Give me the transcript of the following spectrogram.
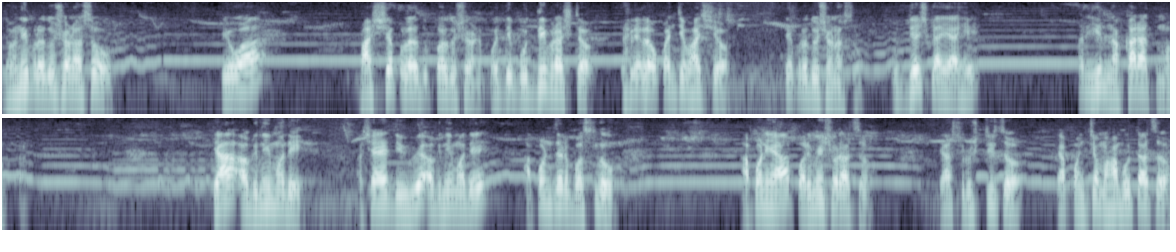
ध्वनी प्रदूषण असो किंवा भाष्य प्र प्रदूषण बुद्धी बुद्धिभ्रष्ट झालेल्या लोकांचे भाष्य ते प्रदूषण असो. उद्देश काय आहे? तर ही नकारात्मकता. त्या अग्नीमध्ये अशा या दिव्य अग्नीमध्ये आपण जर बसलो आपण ह्या परमेश्वराचं या सृष्टीचं या पंचमहाभूताचं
